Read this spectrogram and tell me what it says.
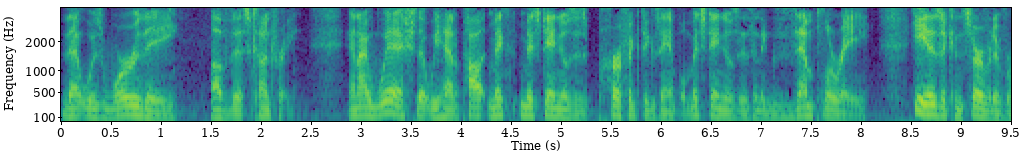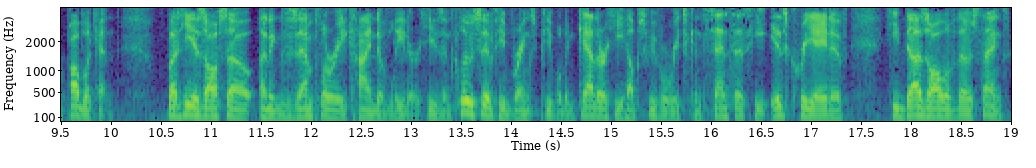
that was worthy of this country. And I wish that we had a poli- Mitch, Mitch Daniels is a perfect example. Mitch Daniels is an exemplary. He is a conservative Republican, but he is also an exemplary kind of leader. He's inclusive. He brings people together. He helps people reach consensus. He is creative. He does all of those things.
